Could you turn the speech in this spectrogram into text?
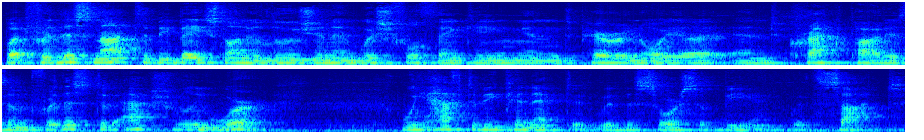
But for this not to be based on illusion and wishful thinking and paranoia and crackpotism, for this to actually work, we have to be connected with the source of being, with Sat,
